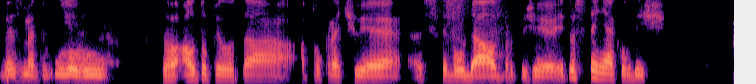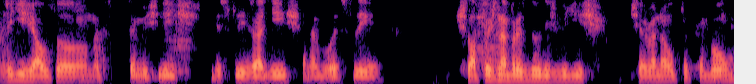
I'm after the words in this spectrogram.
vezme tu úlohu toho autopilota a pokračuje s tebou dál, protože je to stejně jako když řídíš auto, nepřemýšlíš, jestli řadíš, nebo jestli šlapeš na brzdu, když vidíš červenou před sebou,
